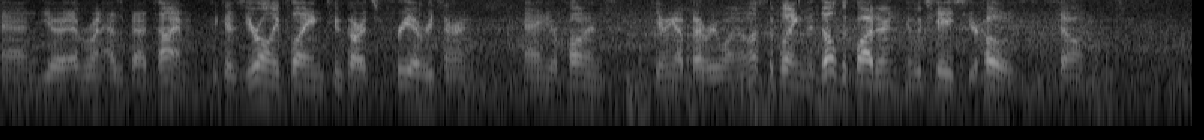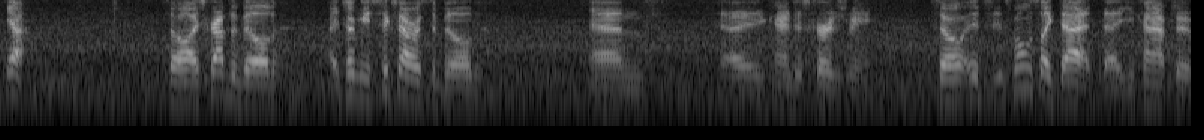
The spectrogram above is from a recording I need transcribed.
and you know, everyone has a bad time because you're only playing two cards for free every turn, and your opponent's giving up everyone, unless they're playing the Delta Quadrant, in which case you're hosed. So, yeah. So I scrapped the build. It took me six hours to build, and uh, it kind of discouraged me. So it's it's moments like that that you kind of have to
